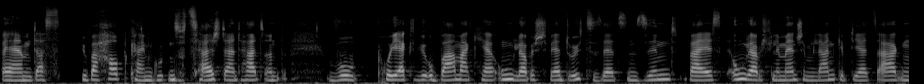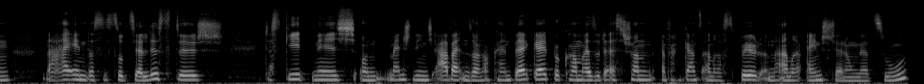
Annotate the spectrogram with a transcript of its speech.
ähm, das überhaupt keinen guten Sozialstand hat und wo Projekte wie Obamacare unglaublich schwer durchzusetzen sind, weil es unglaublich viele Menschen im Land gibt, die halt sagen, nein, das ist sozialistisch, das geht nicht und Menschen, die nicht arbeiten, sollen auch kein Geld bekommen. Also da ist schon einfach ein ganz anderes Bild und eine andere Einstellung dazu.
